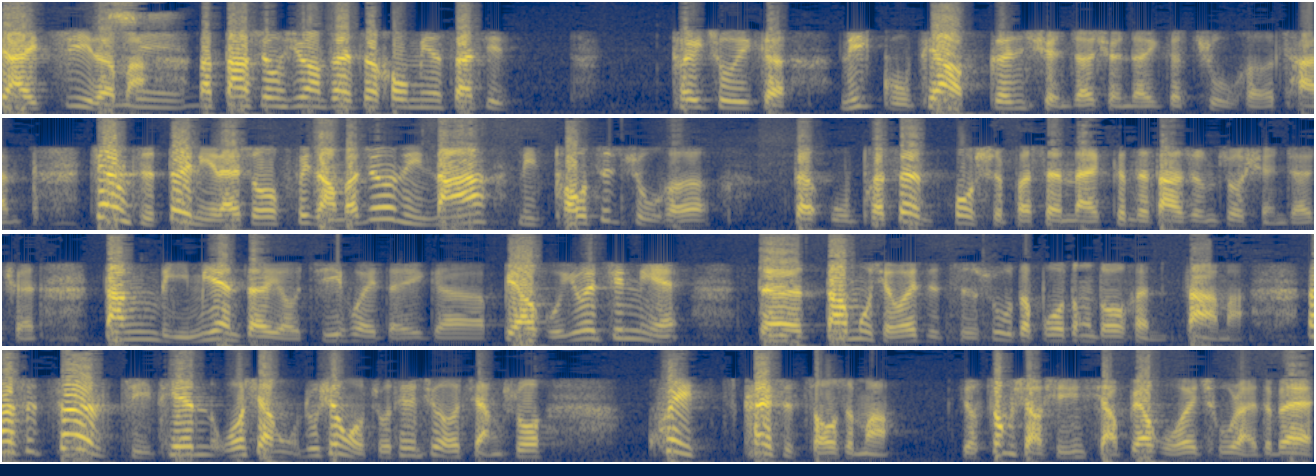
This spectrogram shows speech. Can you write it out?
下一季了嘛。是那大师兄希望在这后面三季推出一个你股票跟选择权的一个组合餐，这样子对你来说非常棒。就是你拿你投资组合的五 percent 或十 percent 来跟着大师兄做选择权，当里面的有机会的一个标股，因为今年的到目前为止指数的波动都很大嘛。但是这几天，我想卢轩，我昨天就有讲说会开始走什么。有中小型小标股会出来，对不对？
